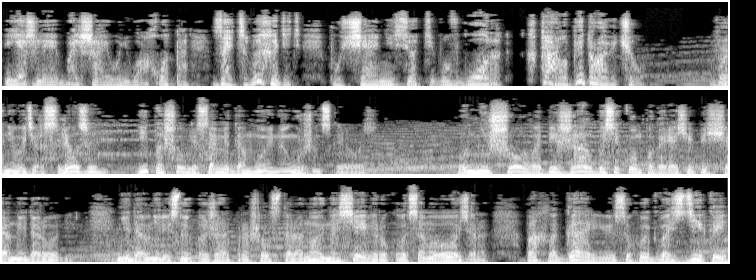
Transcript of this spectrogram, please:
ежели большая у него охота зайца выходить, пущай несет его в город, к Карлу Петровичу. Ваня вытер слезы и пошел лесами домой на Уржинское озеро. Он не шел, а бежал босиком по горячей песчаной дороге. Недавний лесной пожар прошел стороной на север, около самого озера. Пахло гарью и сухой гвоздикой,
